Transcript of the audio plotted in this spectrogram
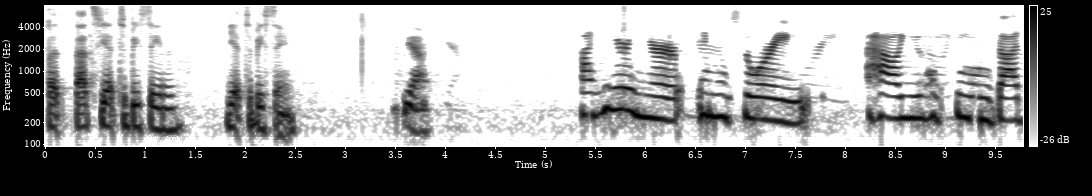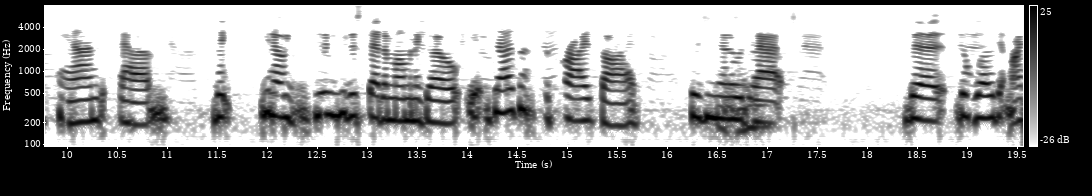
but that's yet to be seen, yet to be seen. Yeah. I hear in your in the story how you have seen God's hand. Um, that you know, you just said a moment ago, it doesn't surprise God to know that the the way that my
